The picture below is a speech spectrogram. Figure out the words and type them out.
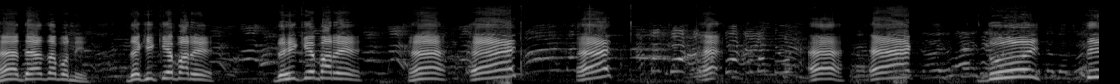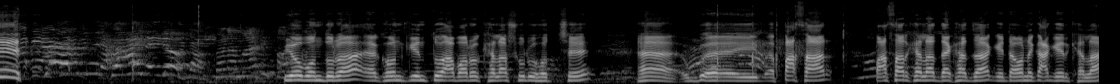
হ্যাঁ দেখা যাবনি দেখি কে পারে, দেখি কে পারে। হ্যাঁ এক দুই তিন প্রিয় বন্ধুরা এখন কিন্তু আবারও খেলা শুরু হচ্ছে। হ্যাঁ এই পাসার পাসার খেলা দেখা যাক এটা অনেক আগের খেলা।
